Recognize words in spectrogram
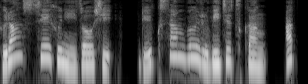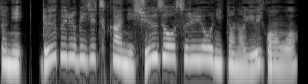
フランス政府に移蔵し、リュクサンブール美術館後にルーブル美術館に収蔵するようにとの遺言を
